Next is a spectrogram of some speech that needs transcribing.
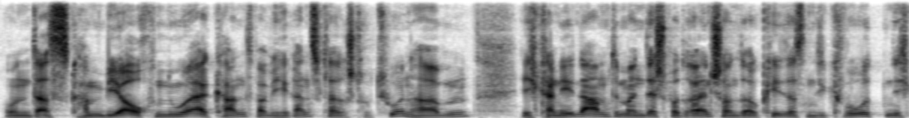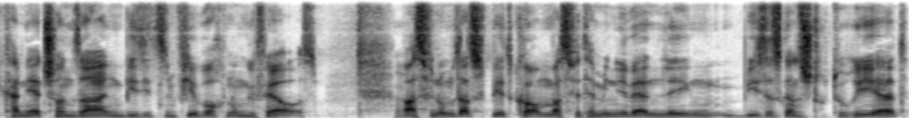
Und das haben wir auch nur erkannt, weil wir hier ganz klare Strukturen haben. Ich kann jeden Abend in mein Dashboard reinschauen und sagen, okay, das sind die Quoten. Ich kann jetzt schon sagen, wie sieht es in vier Wochen ungefähr aus? Ja. Was für ein Umsatz wird kommen, was für Termine werden legen, wie ist das Ganze strukturiert?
